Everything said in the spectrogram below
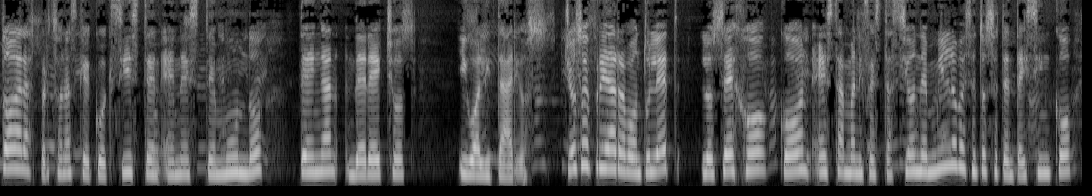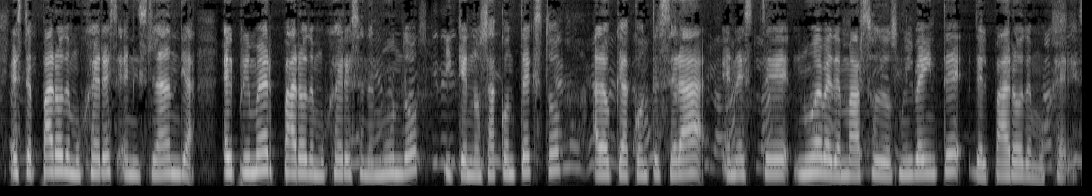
todas las personas que coexisten en este mundo tengan derechos igualitarios. Yo soy Frida Rebontulet, los dejo con esta manifestación de 1975, este paro de mujeres en Islandia, el primer paro de mujeres en el mundo y que nos da contexto a lo que acontecerá en este 9 de marzo de 2020 del paro de mujeres.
